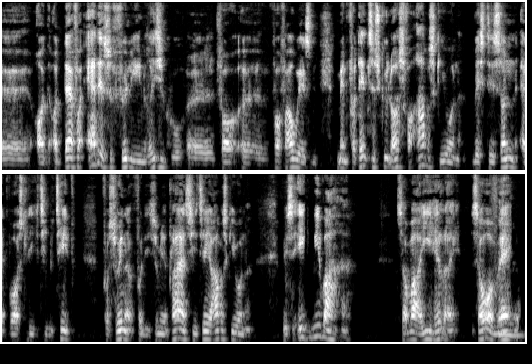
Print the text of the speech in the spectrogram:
Øh, og, og derfor er det selvfølgelig en risiko øh, for, øh, for fagbevægelsen, men for den til skyld også for arbejdsgiverne, hvis det er sådan, at vores legitimitet forsvinder. Fordi som jeg plejer at sige til arbejdsgiverne, hvis ikke vi var her, så var I heller ikke. Så var hver mm.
